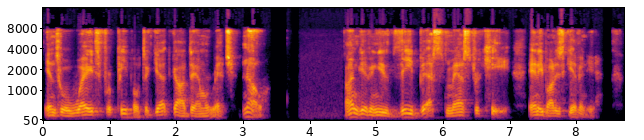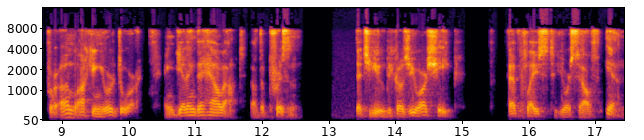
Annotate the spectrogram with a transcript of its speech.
into a way for people to get goddamn rich. No, I'm giving you the best master key anybody's given you for unlocking your door and getting the hell out of the prison that you, because you are sheep, have placed yourself in.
